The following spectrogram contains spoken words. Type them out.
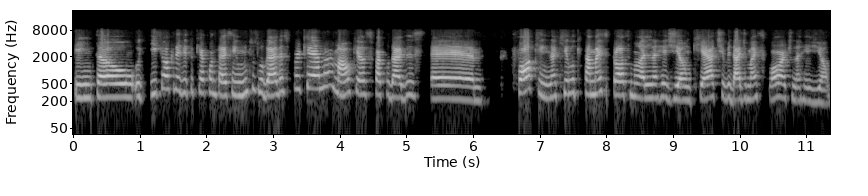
Então, o que eu acredito que acontece em muitos lugares, porque é normal que as faculdades é, foquem naquilo que está mais próximo ali na região, que é a atividade mais forte na região.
